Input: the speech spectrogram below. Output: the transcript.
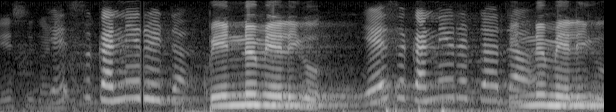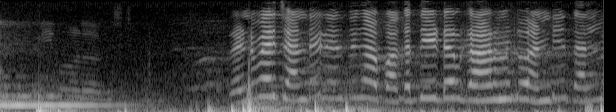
இயேசு கண்ணீர். ஏசு கண்ணீர் விட்டார். பெண்ணும் எலிகு. ஏசு கண்ணீர் விட்டார்? பெண்ணும் எலிகு. ரெண்டு பேரும் சண்டை நிறுத்துங்க. பக்கத்து வீட்டர் காரனுக்கு வண்டியை தள்ளு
